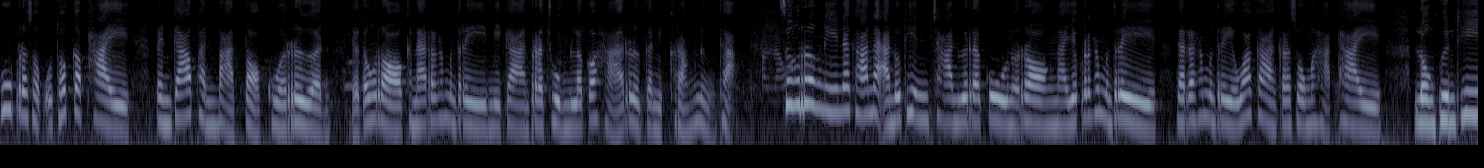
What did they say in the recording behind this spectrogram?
ผู้ประสบอุทกภัยเป็น 9,000 บาทต่อครัวเรือน เดี๋ยวต้องรอคณะรัฐมนตรีมีการประชุมแล้วก็หารือกันอีกครั้งหนึ่งค่ะ ซึ่งเรื่องนี้นะคะนายอนุทินชาญวิรากูลรองนายกรัฐมนตรี และรัฐมนตรีว่าการกระทรวงมหาดไทย ลงพื้นที่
